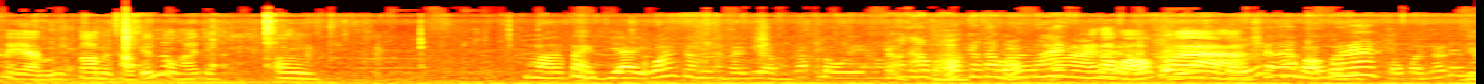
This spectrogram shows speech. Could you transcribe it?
Này là tôm mình xào chín luôn hả chị? Ừ. Nhưng mà cái này dày quá cho nên phải giờ mình gấp đôi. Cho thao bột cho thao bột quá. Cho thao bột quá. cho thao bột quá. Một bình nó đến chị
